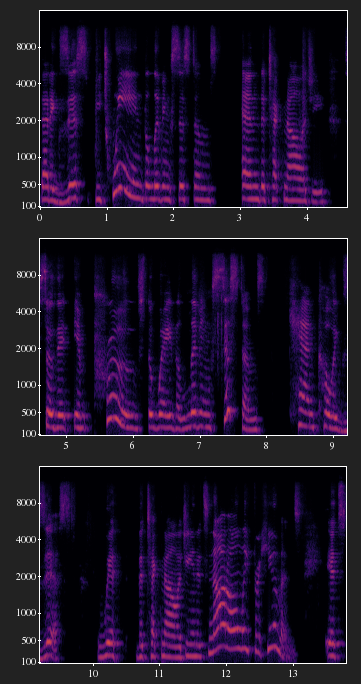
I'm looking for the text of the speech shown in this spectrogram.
that exists between the living systems and the technology so that improves the way the living systems can coexist with the technology. And it's not only for humans, it's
